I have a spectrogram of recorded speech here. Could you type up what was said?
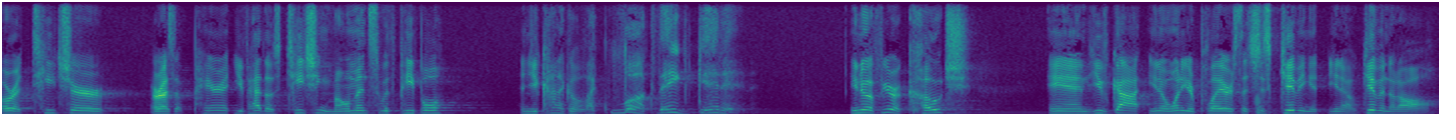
or a teacher or as a parent, you've had those teaching moments with people, and you kind of go like, look, they get it. You know, if you're a coach and you've got, you know, one of your players that's just giving it, you know, giving it all.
